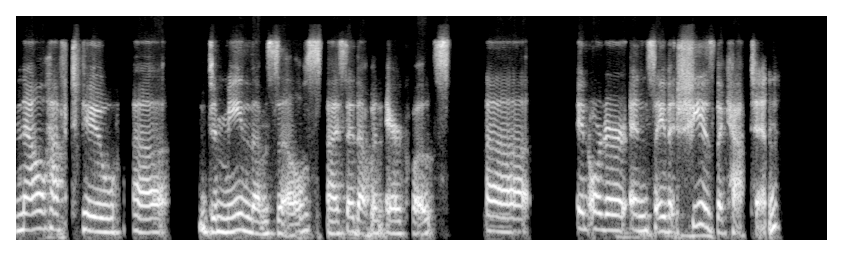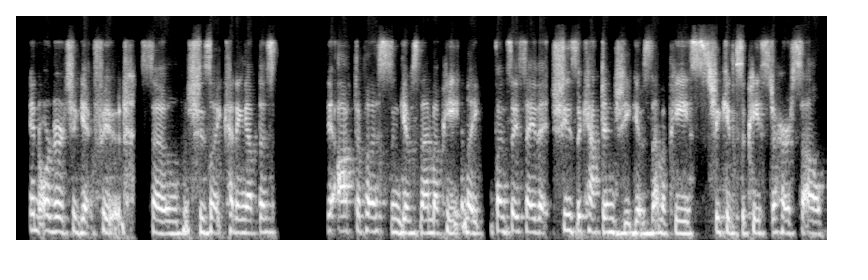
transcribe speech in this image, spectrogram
now have to uh, demean themselves. I said that with air quotes, uh, in order and say that she is the captain in order to get food. So she's like cutting up this the octopus and gives them a piece. Like once they say that she's the captain, she gives them a piece. She keeps a piece to herself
